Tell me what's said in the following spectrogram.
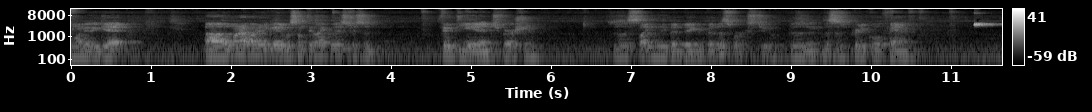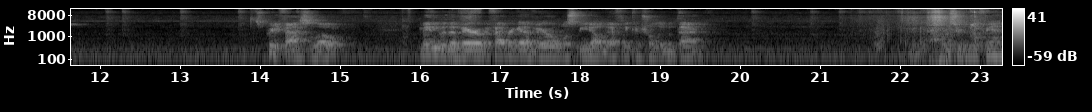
wanted to get. Uh, the one I wanted to get was something like this, just a 58 inch version. This is a slightly bit bigger, but this works too. This is a, this is a pretty cool fan. It's pretty fast low. Maybe with a Variac, if I ever get a variable speed, I'll definitely control it with that fan.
